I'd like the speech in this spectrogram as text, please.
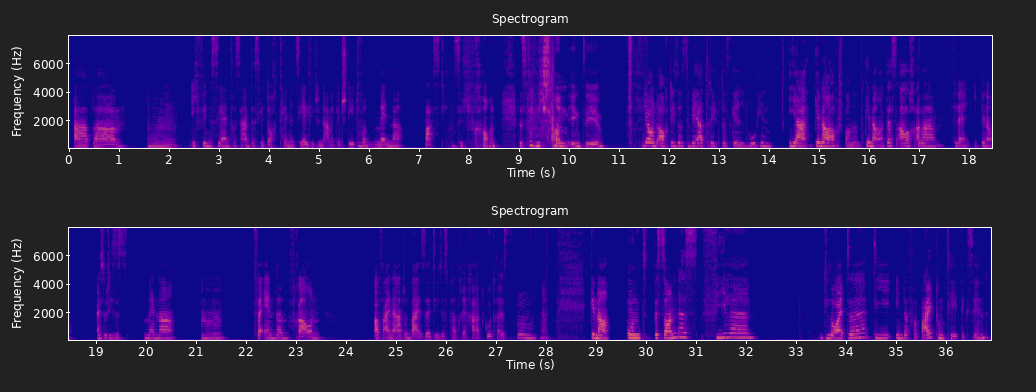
aber mh, mm, ich finde es sehr interessant, dass hier doch tendenziell die Dynamik entsteht von mhm. Männer basteln sich Frauen. Das finde ich schon irgendwie. Ja, und auch dieses, wer trägt das Geld wohin? Ja, genau. Das ist auch spannend. Genau, das auch, aber vielleicht, genau. Also dieses Männer mh, mm, verändern Frauen auf eine Art und Weise, die das Patriarchat gut heißt. Mhm. Ja. Genau. Und besonders viele Leute, die in der Verwaltung tätig sind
